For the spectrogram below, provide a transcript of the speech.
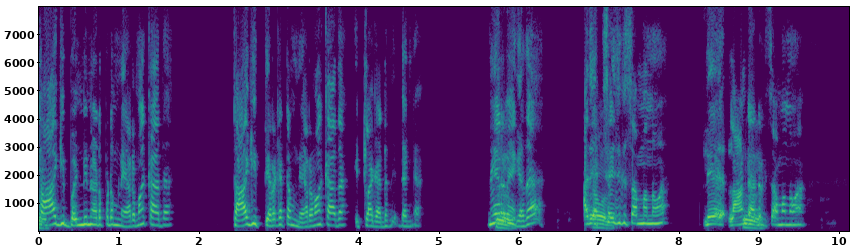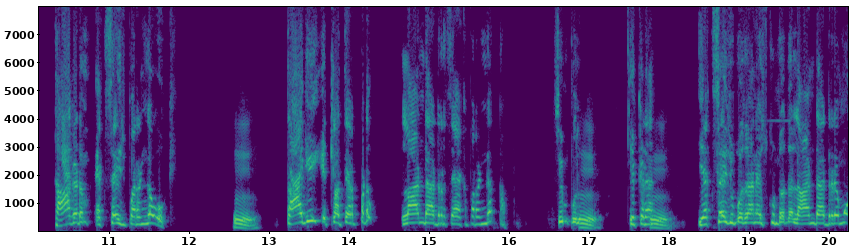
తాగి బండి నడపడం నేరమా కాదా? తాగి తిరగటం నేరమా కాదా? ఇట్లా గడ్డదిడ్డంగా. నేరమే. కదా. అది. ఎక్సైజ్కి సంబంధమా? లే లాండ్ Hmm. ఆర్డర్కి సంబంధమా? తాగడం ఎక్సైజ్ పరంగా ఓకే. తాగి ఇట్లా తిరపడం లాండ్ ఆర్డర్ శాఖ పరంగా తప్పు. సింపుల్. ఇక్కడ ఎక్సైజ్ భుజాన్ని వేసుకుంటుంది లాండ్ ఆర్డర్ ఏమో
